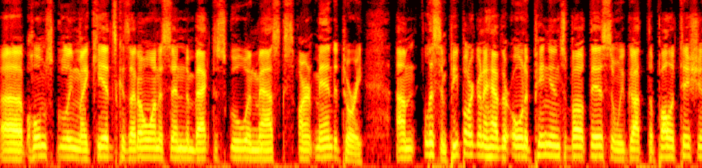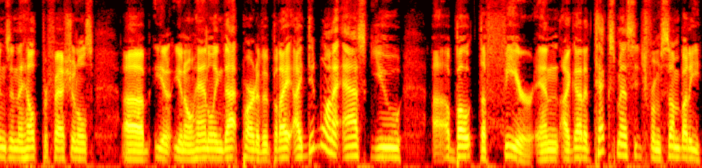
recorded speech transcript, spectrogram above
uh, homeschooling my kids because I don't want to send them back to school when masks aren't mandatory. Um, listen, people are going to have their own opinions about this, and we've got the politicians and the health professionals, uh, you know, you know, handling that part of it. But I, I did want to ask you about the fear, and I got a text message from somebody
